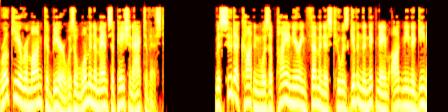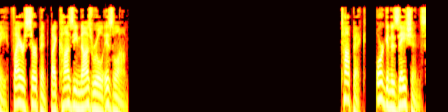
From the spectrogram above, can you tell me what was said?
Rokeya Rahman Kabir was a woman emancipation activist. Masuda Khatun was a pioneering feminist who was given the nickname Agni Nagini fire serpent by Qazi Nazrul Islam. Organizations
